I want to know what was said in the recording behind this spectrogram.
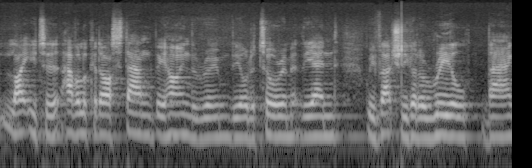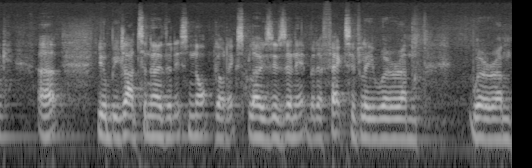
like you to have a look at our stand behind the room, the auditorium at the end. We've actually got a real bag. Uh, you'll be glad to know that it's not got explosives in it, but effectively we're, um, we're, um,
